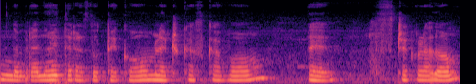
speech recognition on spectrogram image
Dobra, no i teraz do tego mleczka z kawą, e, z czekoladą.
